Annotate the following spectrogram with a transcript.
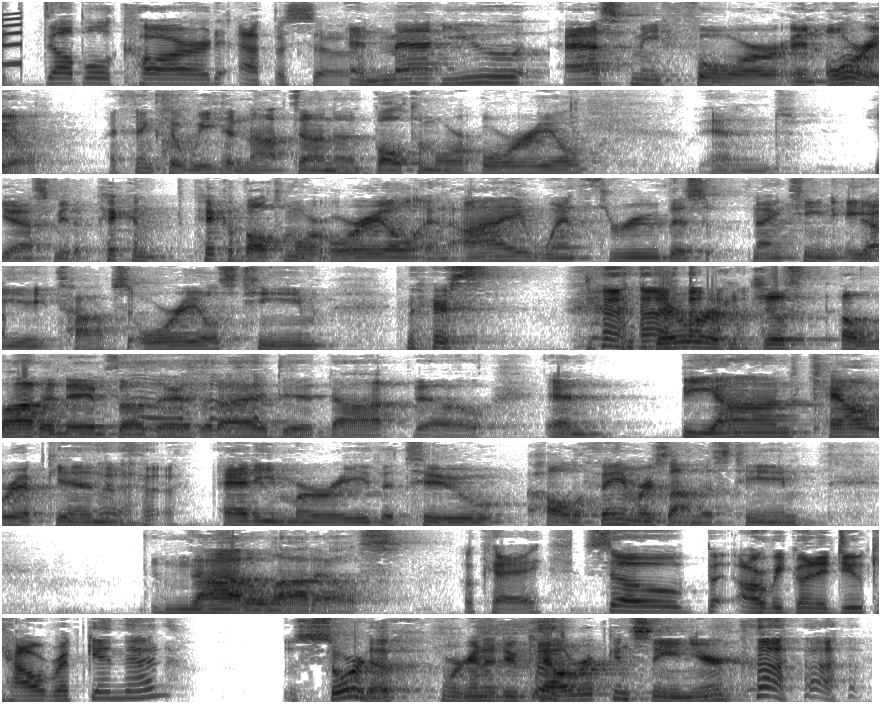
A double card episode. And Matt, you asked me for an Oriole. I think that we had not done a Baltimore Oriole, and you asked me to pick and pick a Baltimore Oriole, and I went through this 1988 yep. Topps Orioles team. There's there were just a lot of names out there that I did not know, and beyond Cal Ripken, Eddie Murray, the two Hall of Famers on this team, not a lot else. Okay. So, are we going to do Cal Ripken then? Sort of. We're going to do Cal Ripken Sr.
